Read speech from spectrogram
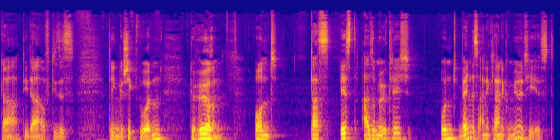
da, die da auf dieses Ding geschickt wurden, gehören. Und das ist also möglich. Und wenn es eine kleine Community ist,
